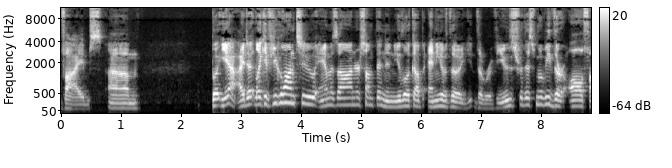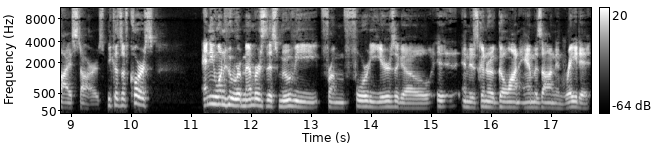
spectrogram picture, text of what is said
vibes. Um, but yeah, I did, like if you go onto Amazon or something and you look up any of the the reviews for this movie, they're all five stars because of course anyone who remembers this movie from 40 years ago and is going to go on Amazon and rate it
